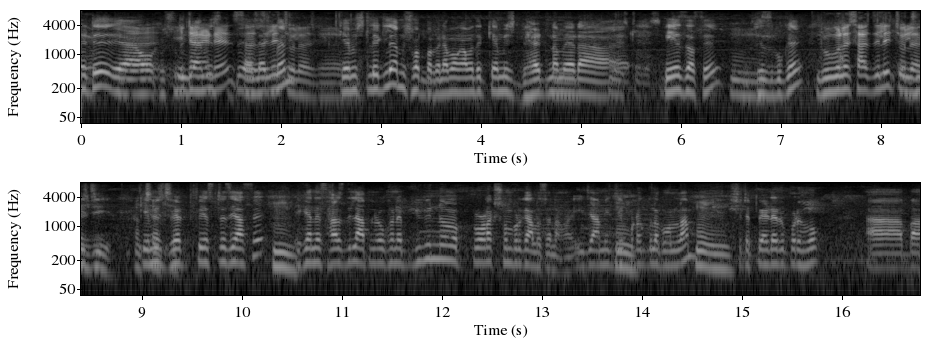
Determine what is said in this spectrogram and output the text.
নেটে ইন্টারনেটে সার্চ দিলেই চলে আসবে। কেমিস্ট লিখলে আপনি সব পাবেন এবং আমাদের কেমিস্ট ভ্যাট নামে একটা পেজ আছে। ফেসবুকে গুগলে সার্চ দিলেই চলে আসবে। জি কেমিস্ট। ভ্যাট পেজটা যে আছে এখানে সার্চ দিলে আপনার ওখানে বিভিন্ন প্রোডাক্ট সম্পর্কে আলোচনা হয়। এই যে আমি যে প্রোডাক্টগুলো বললাম সেটা প্যাডের উপরে হোক বা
